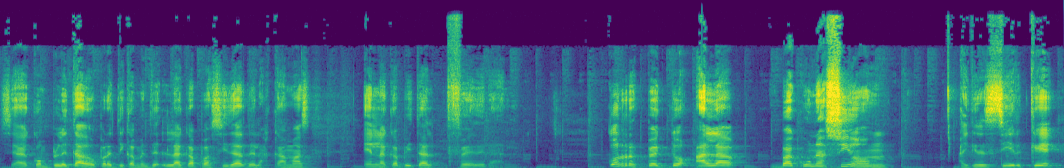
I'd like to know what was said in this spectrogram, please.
se ha completado prácticamente la capacidad de las camas en la capital federal. Con respecto a la vacunación, hay que decir que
